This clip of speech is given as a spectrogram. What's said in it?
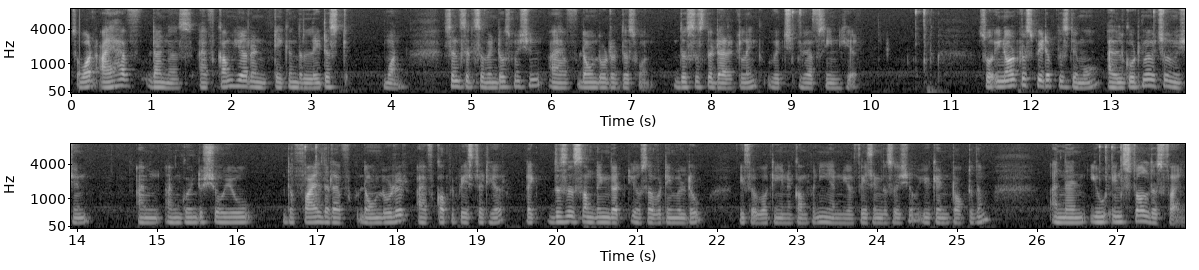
So what I have done is I've come here and taken the latest one. Since it's a Windows machine I have downloaded this one. This is the direct link which you have seen here. So in order to speed up this demo I will go to my virtual machine. I'm, I'm going to show you the file that I've downloaded. I've copy pasted here. Like this is something that your server team will do. If you're working in a company and you're facing this issue you can talk to them and then you install this file.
